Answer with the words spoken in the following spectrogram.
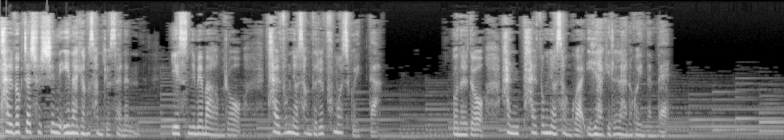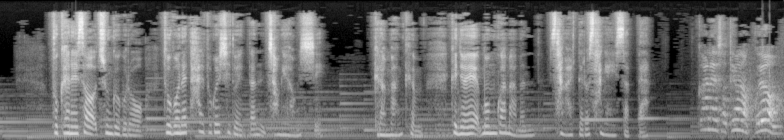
탈북자 출신 이나경 선교사는 예수님의 마음으로 탈북 여성들을 품어주고 있다. 오늘도 한 탈북 여성과 이야기를 나누고 있는데 북한에서 중국으로 두 번의 탈북을 시도했던 정혜영 씨. 그런 만큼 그녀의 몸과 마음은 상할 대로 상해 있었다. 북한에서 태어났고요.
